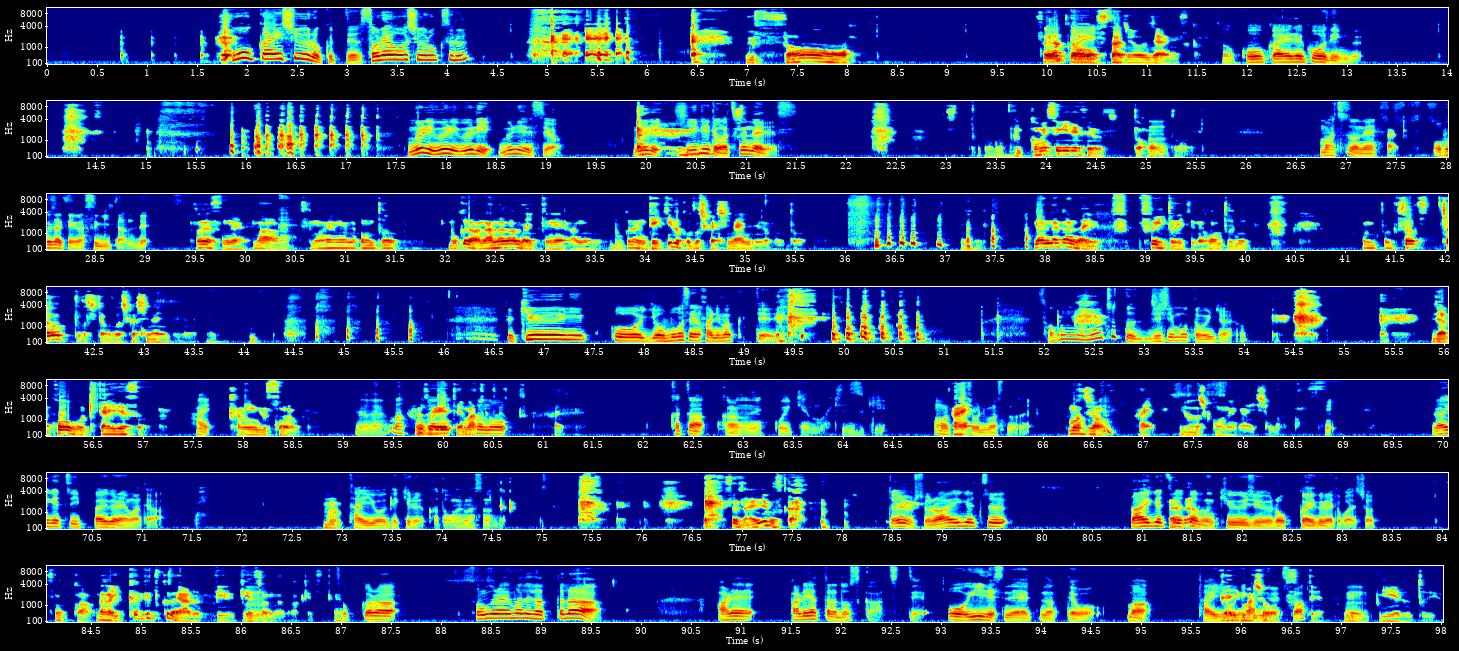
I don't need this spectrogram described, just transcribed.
公開収録って、それを収録する？うっそー。それだったらもうスタジオじゃないですか。そう、公開レコーディング。無理無理無理、無理ですよ。無理。CD とか作んないです。ぶっ込みすぎですよ、ちょっと、本当、まあちょっとね、はいおふざけが過ぎたんで。そうですね。まあええ、その辺はね、本当僕らはなんだかんだ言ってね、あの、僕らにできることしかしないんでね、本当うんなんだかんだふ吹いといてね、本当に。本当ちょ、ちょろっとしたことしかしないんでね。急に、こう、予防線張りまくって。そんな、もうちょっと自信持ってもいいんじゃないの？じゃあ、交互期待です。はい。カミングスーン。まあ、外れて待他っ。の方からのね、ご意見も引き続きお待ちしておりますので、もちろん、はい。よろしくお願いします。来月いっぱいぐらいまでは、うん対応できるかと思いますので。それ大丈夫ですか？大丈夫ですよ。来月、来月で多分96回ぐらいとかでしょ？そっか。だから1ヶ月くらいあるっていう計算なわけですね。そっから、そんぐらいまでだったら、あれ、あれやったらどうすか？つって、おいいですねってなっても、まあ、対応できるんやりましょうじゃないですか？っつって、うんうん、言えるという。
